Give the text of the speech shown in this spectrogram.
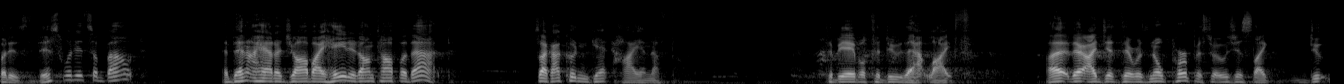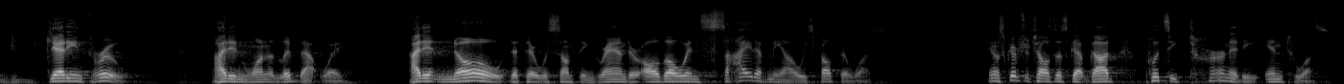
But is this what it's about? And then I had a job I hated on top of that. It's like I couldn't get high enough to be able to do that life. I, there, I just, there was no purpose it. It was just like do, getting through. I didn't want to live that way. I didn't know that there was something grander, although inside of me I always felt there was. You know, Scripture tells us that God puts eternity into us.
